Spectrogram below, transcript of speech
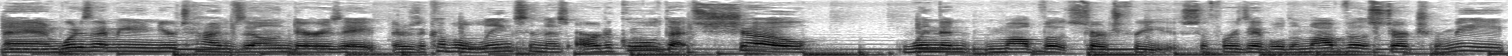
And what does that mean in your time zone? There is a there's a couple links in this article that show when the mob vote starts for you. So, for example, the mob vote starts for me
